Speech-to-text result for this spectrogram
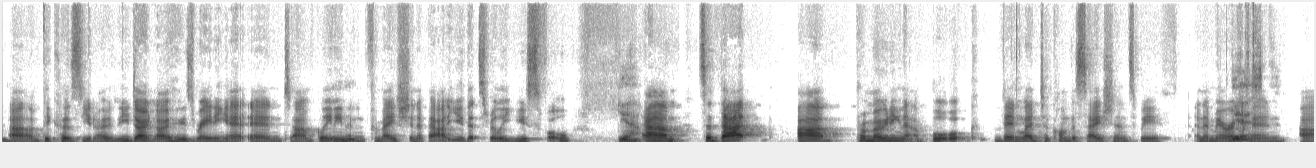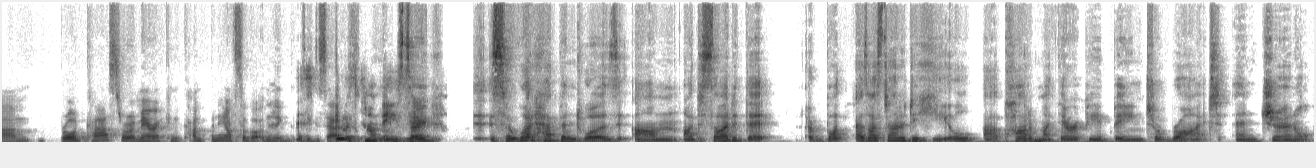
mm-hmm. um, because you know you don't know who's reading it and um, gleaning mm. information about you that's really useful. Yeah. Um, so that uh, promoting that book then led to conversations with an American yes. um, broadcaster or American company. I've forgotten the, the exact. It was company. So, yeah. so what happened was um, I decided that but as I started to heal, uh, part of my therapy had been to write and journal.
